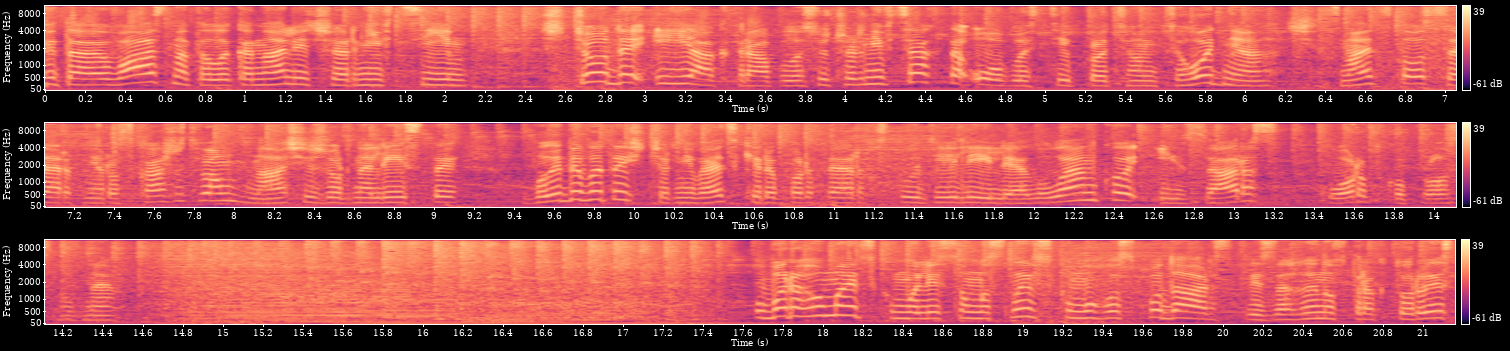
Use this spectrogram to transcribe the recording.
Вітаю вас на телеканалі Чернівці. Що де і як трапилось у Чернівцях та області протягом цього дня, 16 серпня, розкажуть вам наші журналісти. Ви дивитесь Чернівецький репортер в студії Лілія Луленко. І зараз коротко про основне. У Берегомецькому лісомисливському господарстві загинув тракторист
